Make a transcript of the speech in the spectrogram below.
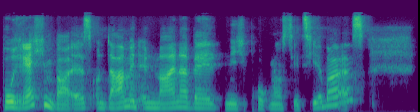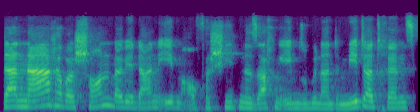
berechenbar ist und damit in meiner Welt nicht prognostizierbar ist. Danach aber schon, weil wir dann eben auch verschiedene Sachen, eben sogenannte Metatrends,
